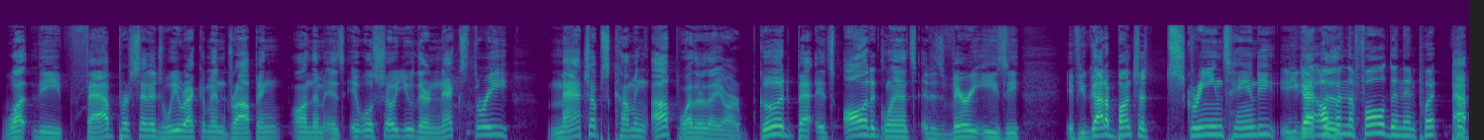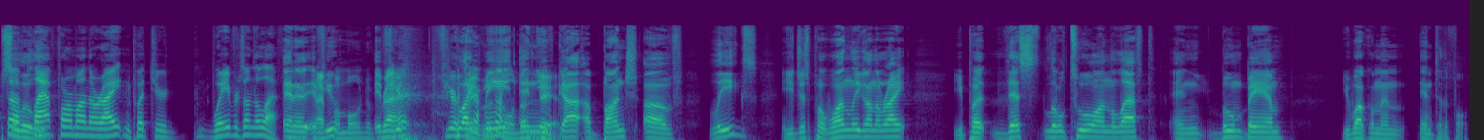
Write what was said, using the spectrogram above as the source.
what the fab percentage we recommend dropping on them is. It will show you their next three matchups coming up, whether they are good, bad. It's all at a glance. It is very easy. If you got a bunch of screens handy, you yeah, got open the fold and then put, put the platform on the right and put your waivers on the left. And if you Platform on the if right, you're, if you're like me platform on the and you've got a bunch of leagues, you just put one league on the right, you put this little tool on the left, and boom, bam, you welcome them into the fold.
